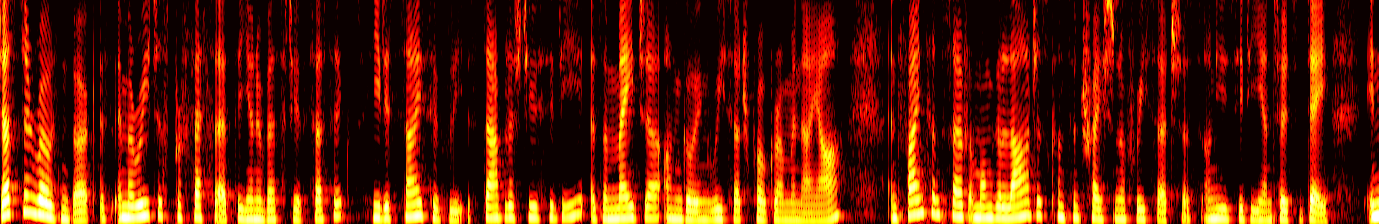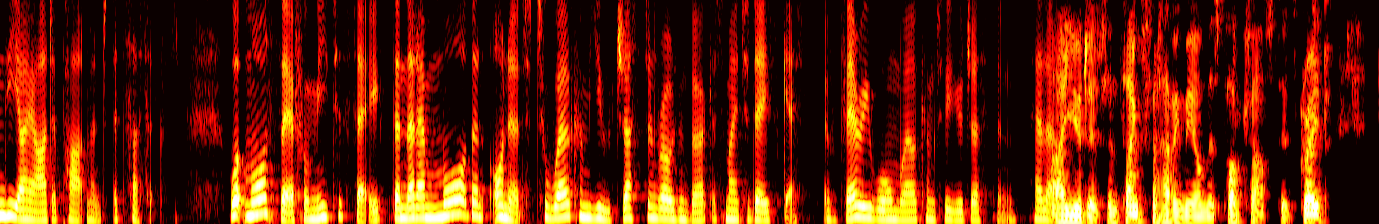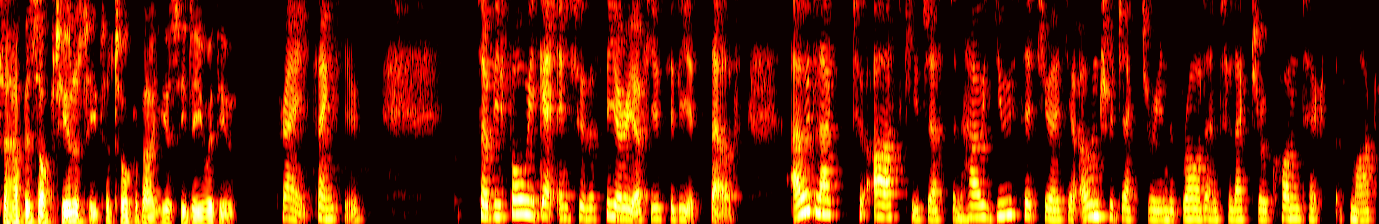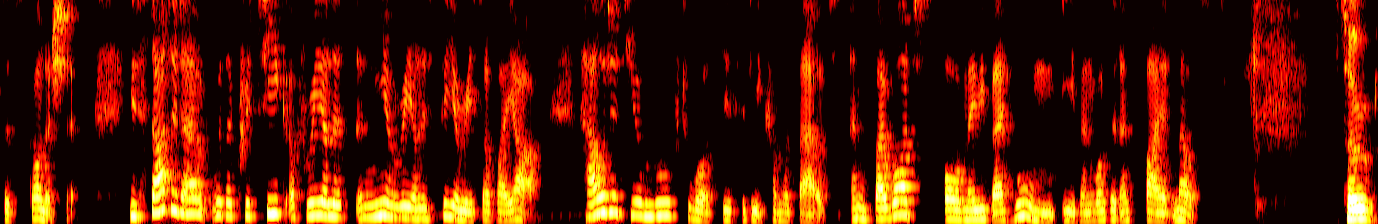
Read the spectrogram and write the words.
Justin Rosenberg is Emeritus Professor at the University of Sussex. He decisively established UCD as a major ongoing research program in IR and finds himself among the largest concentration of researchers on UCD until today in the IR department at Sussex. What more is there for me to say than that I'm more than honored to welcome you, Justin Rosenberg, as my today's guest. A very warm welcome to you, Justin. Hello. Hi, Judith, and thanks for having me on this podcast. It's great to have this opportunity to talk about UCD with you. Great, thank you. So, before we get into the theory of UCD itself, I would like to ask you, Justin, how you situate your own trajectory in the broader intellectual context of Marxist scholarship. You started out with a critique of realist and neo realist theories of IR. How did your move towards UCD come about? And by what, or maybe by whom even, was it inspired most? So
